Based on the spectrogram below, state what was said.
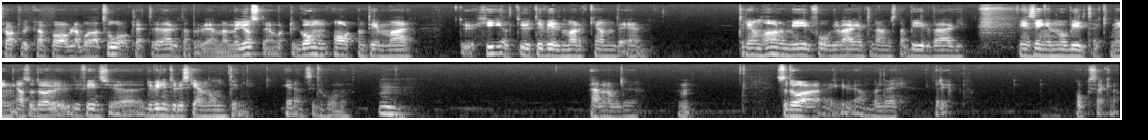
klart vi kan få avla båda två och klättra där utan problem. Men just det, jag har varit igång 18 timmar. Du är helt ute i vildmarken. Det är 3,5 mil fågelvägen till närmsta bilväg. Finns ingen mobiltäckning. Alltså då, det finns ju, du vill inte riskera någonting i den situationen. Mm. Även om du... Mm. Så då använder vi rep. Och säkra.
